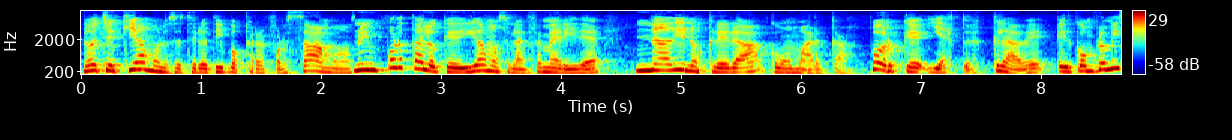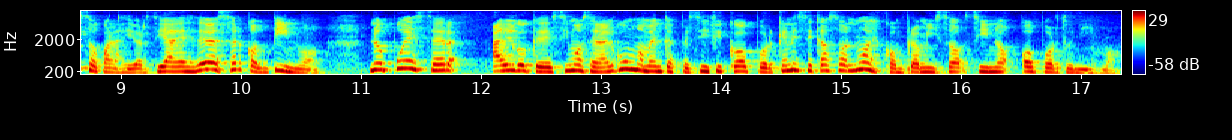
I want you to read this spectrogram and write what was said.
no chequeamos los estereotipos que reforzamos, no importa lo que digamos en la efeméride, nadie nos creerá como marca. Porque, y esto es clave, el compromiso con las diversidades debe ser continuo. No puede ser algo que decimos en algún momento específico porque en ese caso no es compromiso, sino oportunismo.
